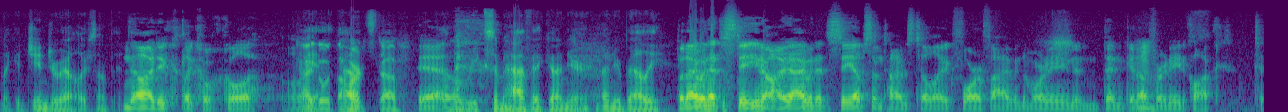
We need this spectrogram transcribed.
like a ginger ale or something? no, I did like Coca Cola. Oh, I yeah. go with the That'll- hard stuff. Yeah. That'll wreak some havoc on your on your belly. But I would have to stay, you know, I, I would have to stay up sometimes till like four or five in the morning, and then get up Mm. for an eight o'clock t-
